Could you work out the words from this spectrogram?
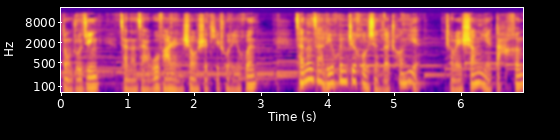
董竹君才能在无法忍受时提出离婚，才能在离婚之后选择创业，成为商业大亨，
